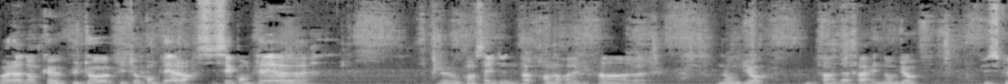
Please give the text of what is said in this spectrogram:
Voilà, donc euh, plutôt plutôt complet. Alors si c'est complet, euh, je vous conseille de ne pas prendre du pain euh, non bio, enfin de la farine non bio, puisque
